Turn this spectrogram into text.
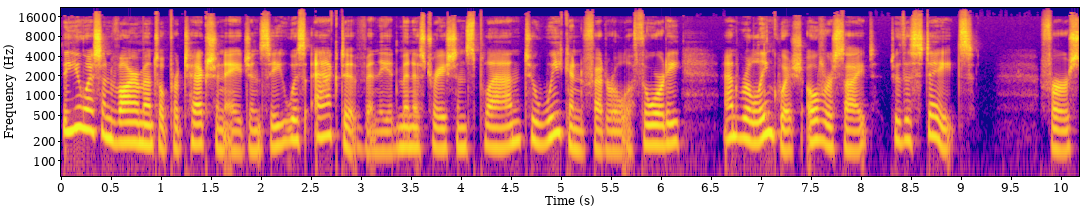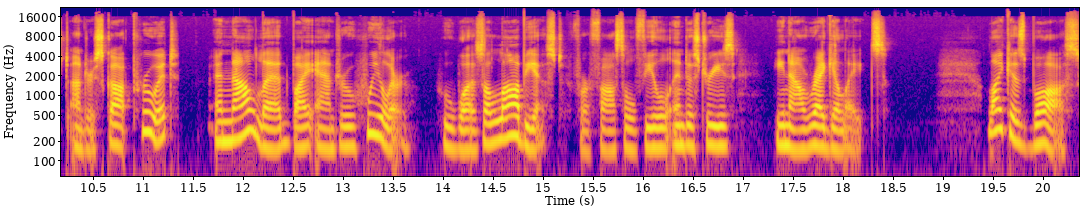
The U.S. Environmental Protection Agency was active in the administration's plan to weaken federal authority and relinquish oversight to the states, first under Scott Pruitt, and now led by Andrew Wheeler, who was a lobbyist for fossil fuel industries he now regulates. Like his boss,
